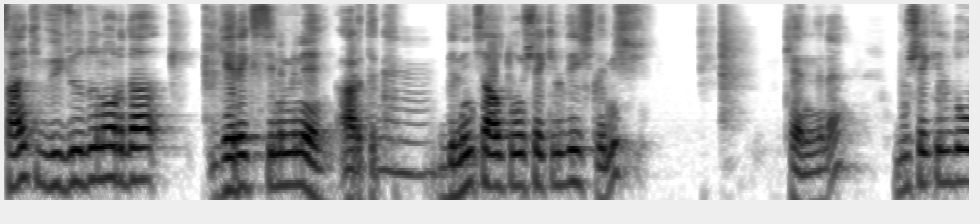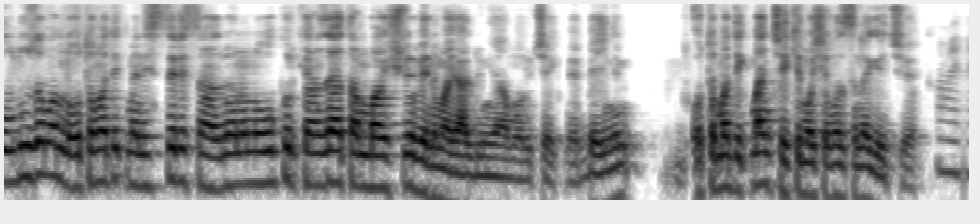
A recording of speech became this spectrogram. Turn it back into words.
Sanki vücudun orada gereksinimini artık Hı hı. bilinçaltı o şekilde işlemiş kendine. Bu şekilde olduğu zaman da otomatikman ister istemez ben onu okurken zaten başlıyor benim hayal dünyam onu çekmeye. Beynim otomatikman çekim aşamasına geçiyor. Evet.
